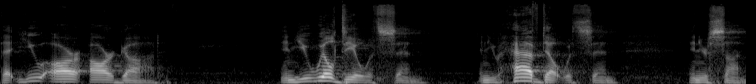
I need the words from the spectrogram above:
that you are our God and you will deal with sin, and you have dealt with sin in your Son.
